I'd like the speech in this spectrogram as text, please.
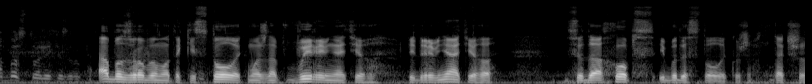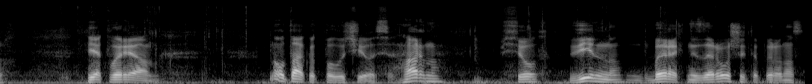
Або столики зробити. Або зробимо такий столик, можна вирівняти його, підрівняти його. Сюди хопс і буде столик уже. Так що, як варіант. Ну так от вийшло. Гарно, все, вільно, берег не заросший тепер у нас.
